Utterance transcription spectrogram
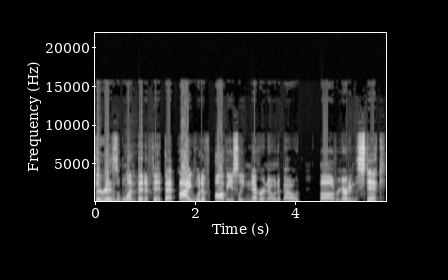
there is one benefit that I would have obviously never known about uh, regarding the stick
